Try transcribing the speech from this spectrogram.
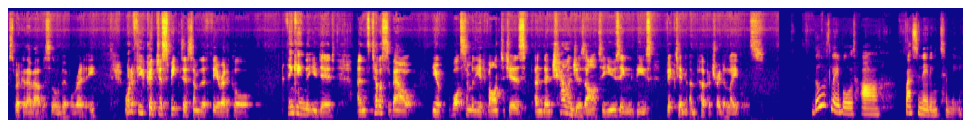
spoke about this a little bit already. I wonder if you could just speak to some of the theoretical thinking that you did and tell us about you know what some of the advantages and then challenges are to using these victim and perpetrator labels. Those labels are fascinating to me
